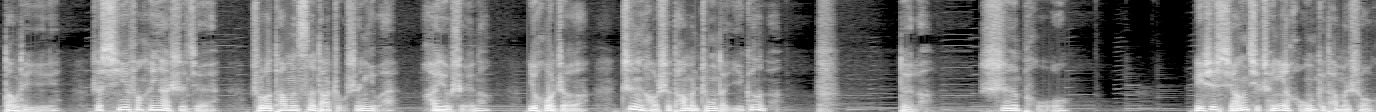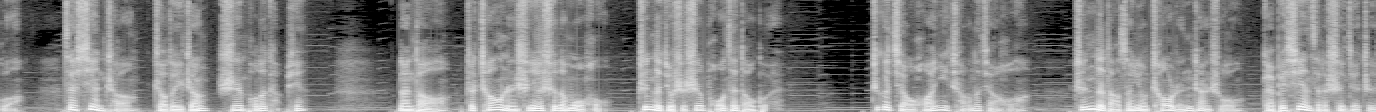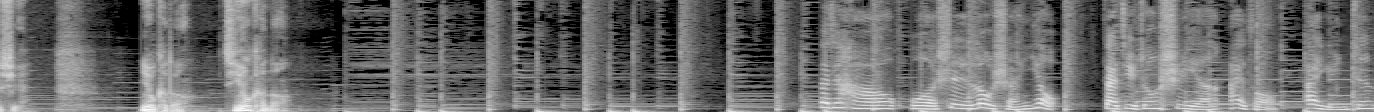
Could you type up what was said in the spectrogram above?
到底这西方黑暗世界除了他们四大主神以外，还有谁呢？又或者正好是他们中的一个呢？对了，师婆。李旭想起陈叶红给他们说过，在现场找到一张师婆的卡片。难道这超人实验室的幕后真的就是师婆在捣鬼？这个狡猾异常的家伙，真的打算用超人战术改变现在的世界秩序？有可能，极有可能。大家好，我是陆神佑，在剧中饰演艾总艾云珍。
